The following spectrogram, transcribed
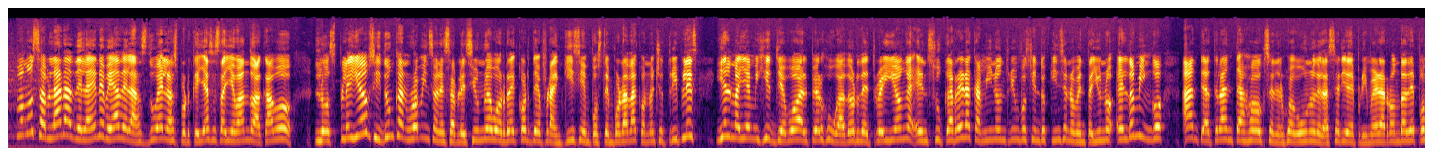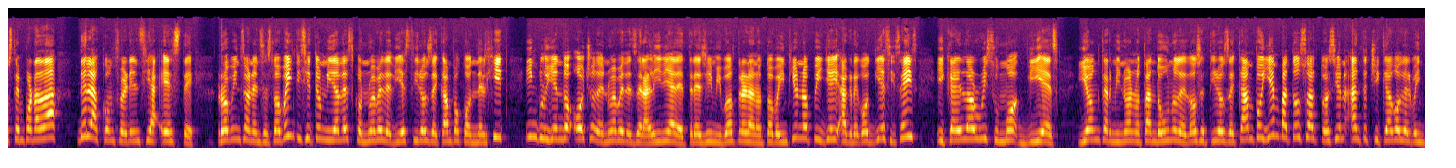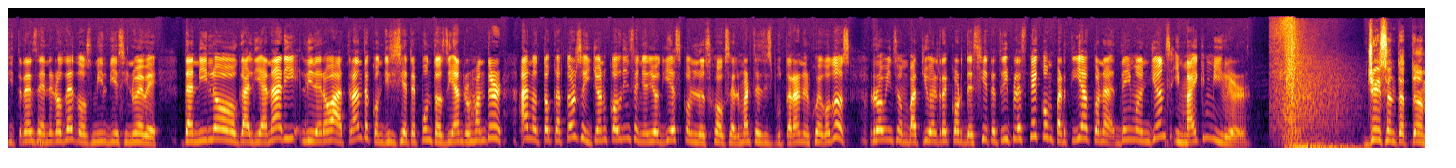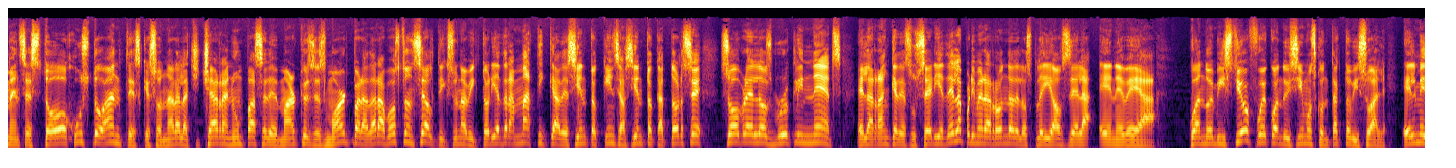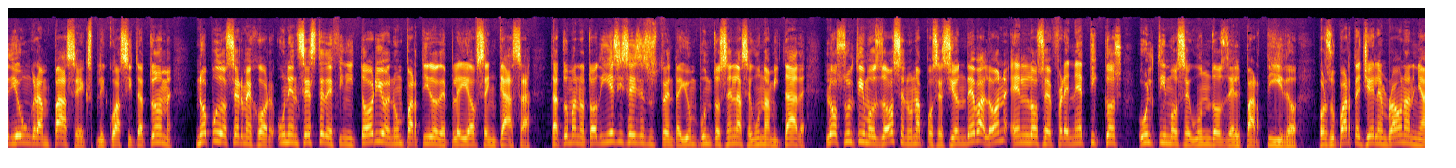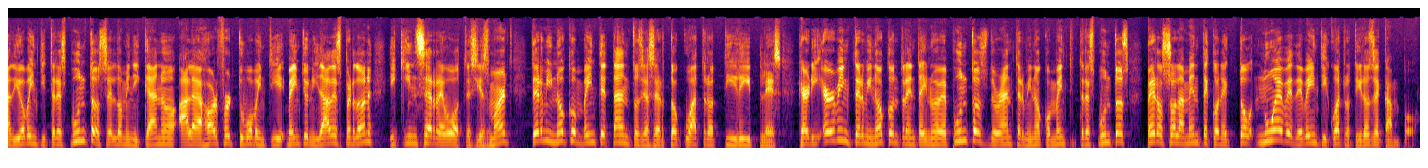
Vamos a hablar de la NBA de las duelas porque ya se está llevando a cabo los playoffs y Duncan Robinson estableció un nuevo récord de franquicia en postemporada con ocho triples y el Miami Heat llevó al peor jugador de Trey Young en su carrera camino a un triunfo 115-91 el domingo ante Atlanta Hawks en el juego 1 de la serie de primera ronda de postemporada de la conferencia este. Robinson encestó 27 unidades con 9 de 10 tiros de campo con el hit, incluyendo 8 de 9 desde la línea de 3. Jimmy Butler anotó 21, PJ agregó 16 y Kyle Lowry sumó 10. Young terminó anotando uno de 12 tiros de campo y empató su actuación ante Chicago del 23 de enero de 2019. Danilo Gallianari lideró a Atlanta con 17 puntos. DeAndre Hunter anotó 14 y John Collins añadió 10 con los Hawks. El martes disputarán el juego 2. Robinson batió el récord de 7 triples que compartía con eh, Damon Jones y Mike Miller. Jason Tatum encestó justo antes que sonara la chicharra en un pase de Marcus Smart para dar a Boston Celtics una victoria dramática de 115 a 114 sobre los Brooklyn Nets, el arranque de su serie de la primera ronda de los playoffs de la NBA. Cuando embistió fue cuando hicimos contacto visual. Él me dio un gran pase, explicó así Tatum. No pudo ser mejor, un enceste definitorio en un partido de playoffs en casa. Tatum anotó 16 de sus 31 puntos en la segunda mitad, los últimos dos en una posesión de balón en los eh, frenéticos últimos segundos del partido. Por su parte, Jalen Brown añadió 23 puntos. El dominicano Ala Harford tuvo 20, 20 unidades perdón, y 15 rebotes. Y Smart terminó con 20 tantos y acertó 4 triples. Kyrie Irving terminó con 39 puntos. Durant terminó con 23 puntos, pero solamente conectó 9 de 24 tiros de campo.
